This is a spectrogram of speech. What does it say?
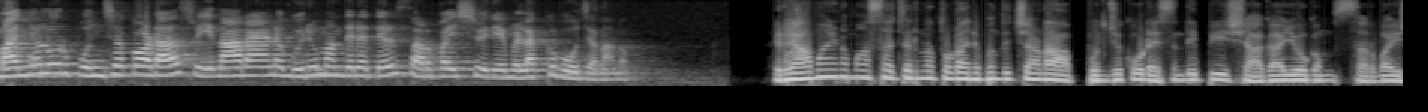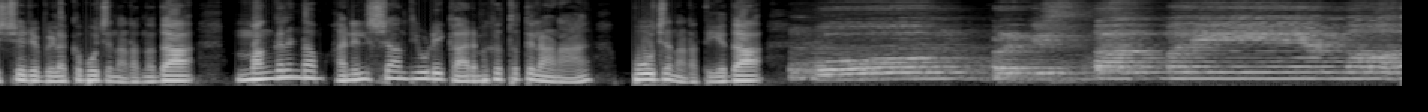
മഞ്ഞളൂർ പുഞ്ചക്കോട് ശ്രീനാരായണ ഗുരുമന്ദിരത്തിൽ സർവൈശ്വര്യ വിളക്ക് പൂജ നടന്നു. രാമായണ മാസാചരണത്തോടനുബന്ധിച്ചാണ് Punchakkode S N D P ശാഖായോഗം സർവൈശ്വര്യ വിളക്ക് പൂജ നടന്നത്. മംഗലണ്ടം അനിൽ ശാന്തിയുടെ കാർമ്മികത്വത്തിലാണ് പൂജ നടത്തിയത്. ഓം പ്രകൃഷ്ടാത്മനേ നമഃ.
